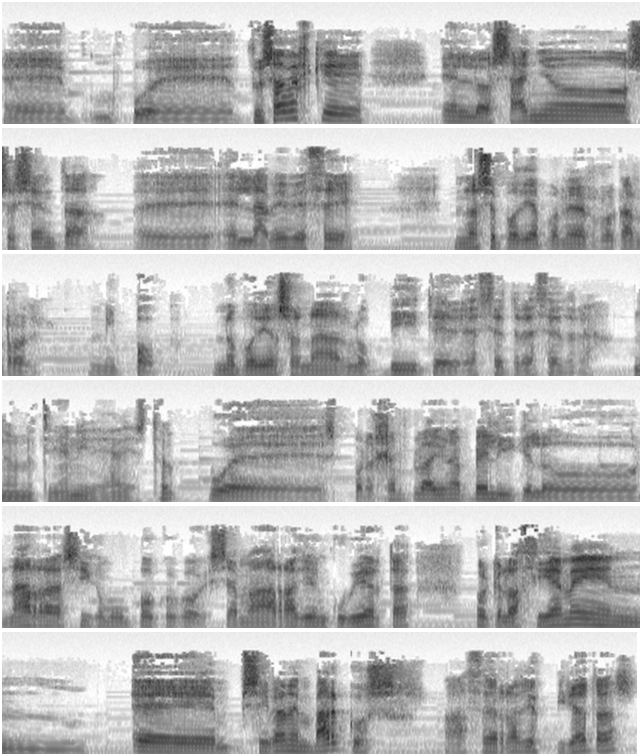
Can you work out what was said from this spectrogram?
Eh, pues tú sabes que en los años 60 eh, en la BBC no se podía poner rock and roll ni pop, no podían sonar los Beatles, etcétera, etcétera. No, no tenía ni idea de esto. Pues, por ejemplo, hay una peli que lo narra así como un poco, que se llama Radio Encubierta, porque lo hacían en... eh, se iban en barcos a hacer radios piratas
